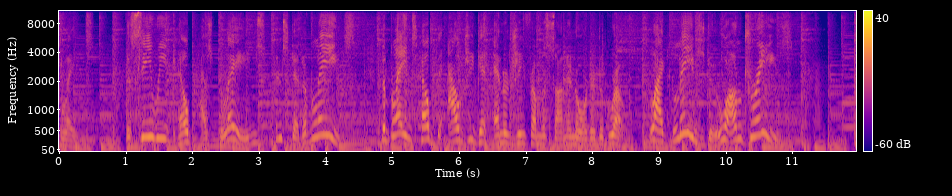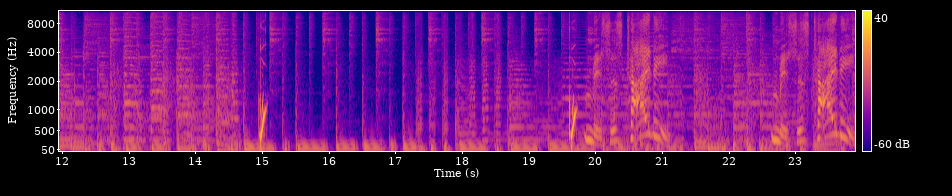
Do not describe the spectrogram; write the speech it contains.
blades. The seaweed kelp has blades instead of leaves. The blades help the algae get energy from the sun in order to grow, like leaves do on trees. Mrs. Tidy. Mrs. Tidy.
